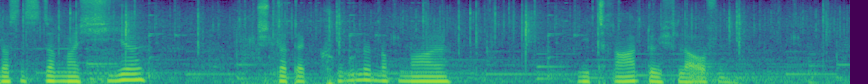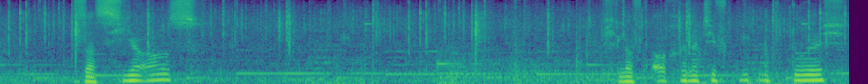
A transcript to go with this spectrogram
Lass uns dann mal hier statt der Kohle nochmal Nitrat durchlaufen. Sah es hier aus? Hier läuft auch relativ gut noch durch.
